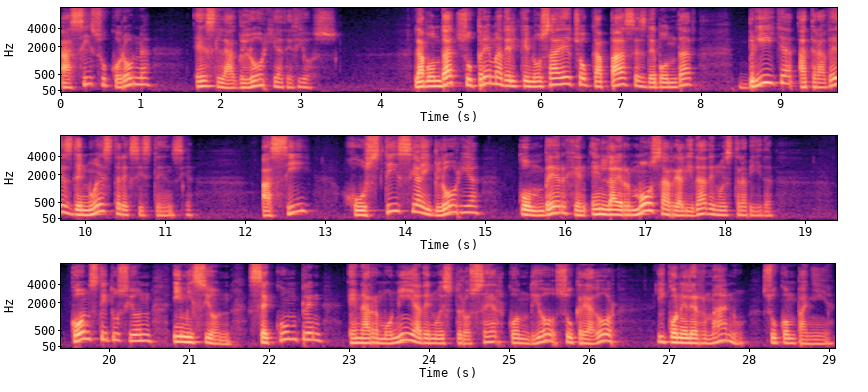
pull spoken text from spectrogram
así su corona es la gloria de Dios. La bondad suprema del que nos ha hecho capaces de bondad brilla a través de nuestra existencia. Así, justicia y gloria convergen en la hermosa realidad de nuestra vida. Constitución y misión se cumplen en armonía de nuestro ser con Dios, su Creador, y con el hermano, su compañía.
